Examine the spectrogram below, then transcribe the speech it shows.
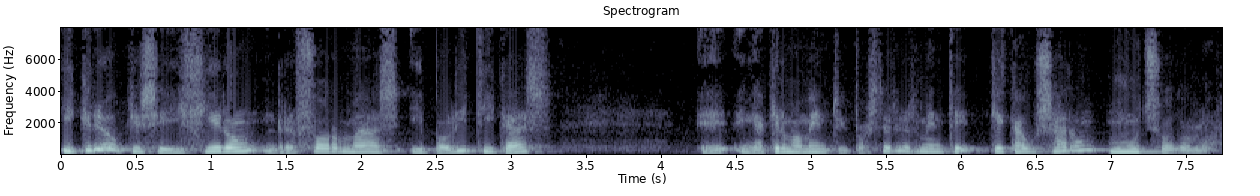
Y creo que se hicieron reformas y políticas eh, en aquel momento y posteriormente que causaron mucho dolor,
